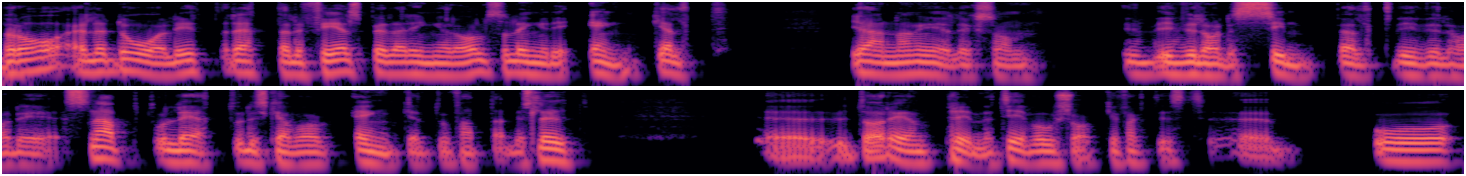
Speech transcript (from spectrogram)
Bra eller dåligt, rätt eller fel spelar ingen roll så länge det är enkelt. Hjärnan är liksom vi vill ha det simpelt. Vi vill ha det snabbt och lätt och det ska vara enkelt att fatta beslut. Eh, utav rent primitiva orsaker faktiskt. Eh, och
